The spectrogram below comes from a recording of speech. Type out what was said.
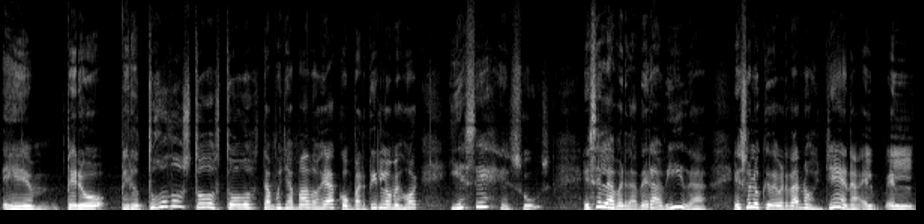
Em, pero, pero todos, todos, todos estamos llamados a compartir lo mejor y ese es Jesús, esa es la verdadera vida, eso es lo que de verdad nos llena. El, el,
